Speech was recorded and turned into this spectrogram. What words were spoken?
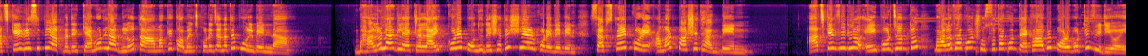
আজকের রেসিপি আপনাদের কেমন লাগল তা আমাকে কমেন্ট করে জানাতে ভুলবেন না। ভালো লাগলে একটা লাইক করে বন্ধুদের সাথে শেয়ার করে দেবেন, সাবস্ক্রাইব করে আমার পাশে থাকবেন। আজকের ভিডিও এই পর্যন্ত। ভালো থাকুন, সুস্থ থাকুন, দেখা হবে পরবর্তী ভিডিওয়ে।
